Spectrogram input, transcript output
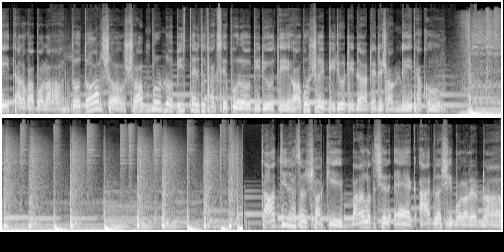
এই তারকা বোলার তো দর্শক, সম্পূর্ণ বিস্তারিত থাকছে পুরো ভিডিওতে। অবশ্যই ভিডিওটি না টেনে সঙ্গেই থাকুন। তানজির হাসান সাকিব বাংলাদেশের এক আগ্রাসী বোলারের নাম।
